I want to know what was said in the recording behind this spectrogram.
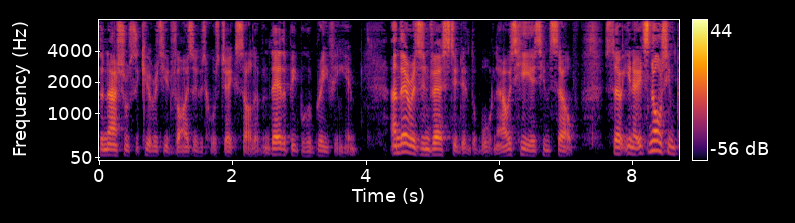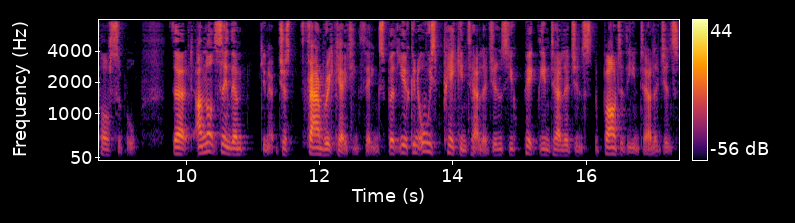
the National Security Advisor, who's of course Jake Sullivan. They're the people who are briefing him. And they're as invested in the war now as he is himself. So, you know, it's not impossible that I'm not saying they're, you know, just fabricating things, but you can always pick intelligence. You pick the intelligence, the part of the intelligence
